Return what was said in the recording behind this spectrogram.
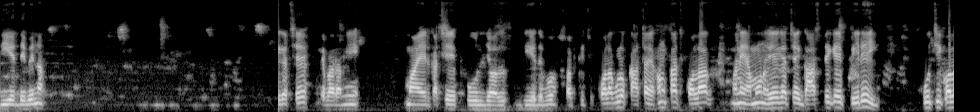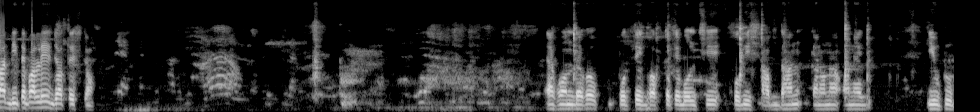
দিয়ে দেবে না। ঠিক আছে, এবার আমি মায়ের কাছে ফুল, জল দিয়ে দেব, সবকিছু। কলাগুলো কাঁচা, এখন কাজ কলা মানে এমন হয়ে গেছে, গাছ থেকে পেরেই কুচি কলা দিতে পারলেই যথেষ্ট। এখন দেখো প্রত্যেক ভক্তকে বলছি খুবই সাবধান, কেননা অনেক ইউটিউব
